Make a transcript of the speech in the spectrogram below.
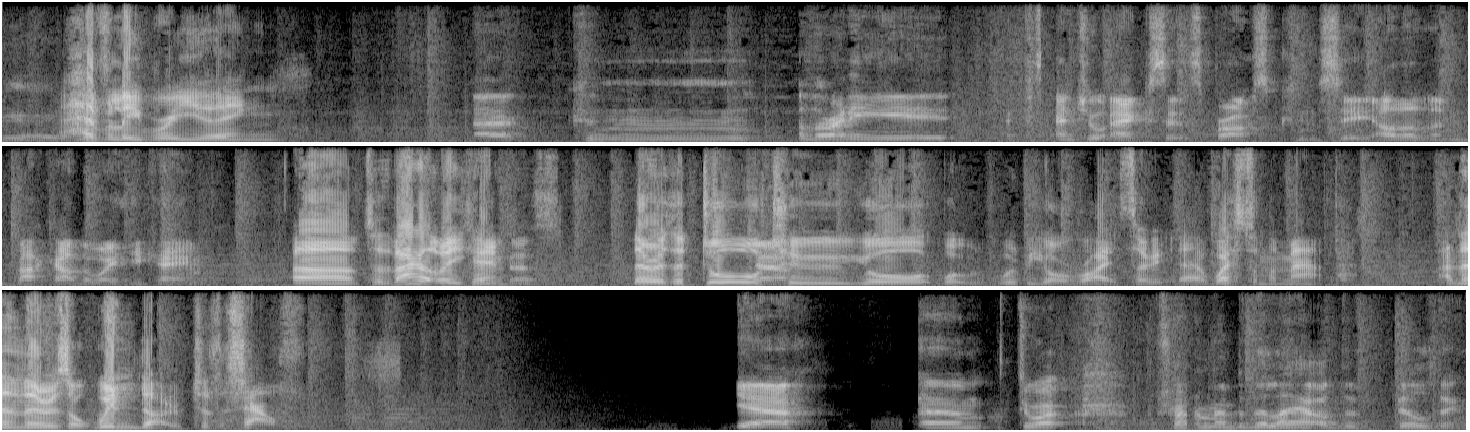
Yeah. yeah. heavily breathing. Uh, can are there any potential exits Brask can see other than back out the way he came? Uh, so the back of the way he came, There's- there is a door Yeah. to your what would be your right, so uh, west on the map, and then there is a window to the south. Yeah. Um, do I? I'm trying to remember the layout of the building.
